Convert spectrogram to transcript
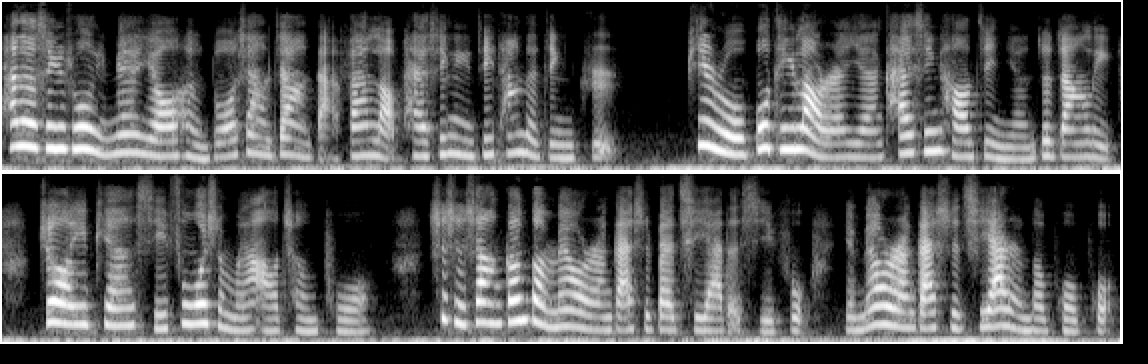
他的新书里面有很多像这样打翻老派心灵鸡汤的金句，譬如“不听老人言，开心好几年”这章里就有一篇“媳妇为什么要熬成婆”。事实上，根本没有人该是被欺压的媳妇，也没有人该是欺压人的婆婆。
